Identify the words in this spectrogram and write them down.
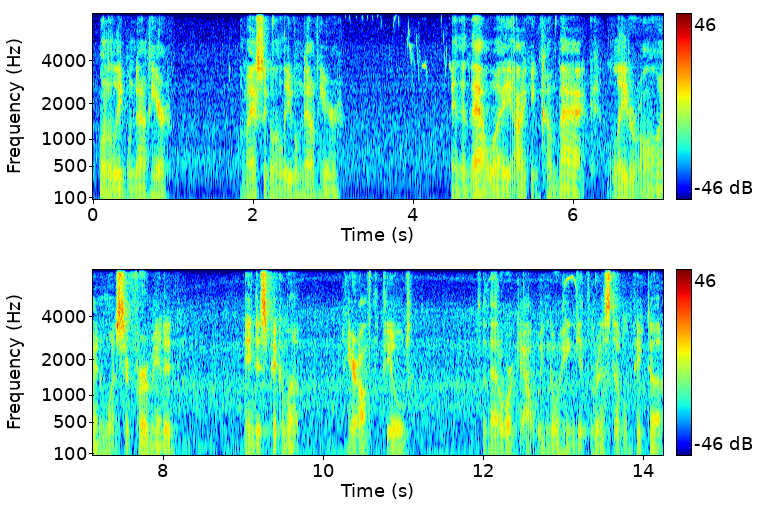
I'm going to leave them down here. I'm actually going to leave them down here. And then that way I can come back later on once they're fermented and just pick them up here off the field. So that'll work out. We can go ahead and get the rest of them picked up.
